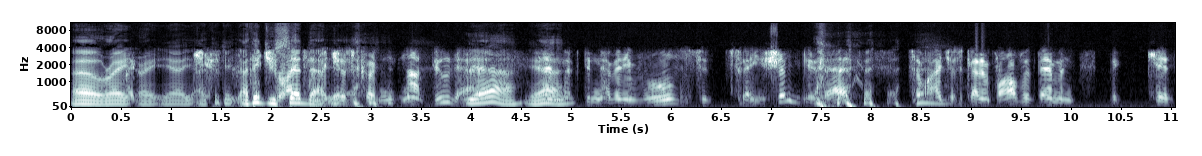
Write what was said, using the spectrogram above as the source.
Oh, right, I- right. Yeah, I think I think you tried said that. I yeah. just couldn't not do that. Yeah, yeah. And it didn't have any rules to say you shouldn't do that. so I just got involved with them and the kids,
